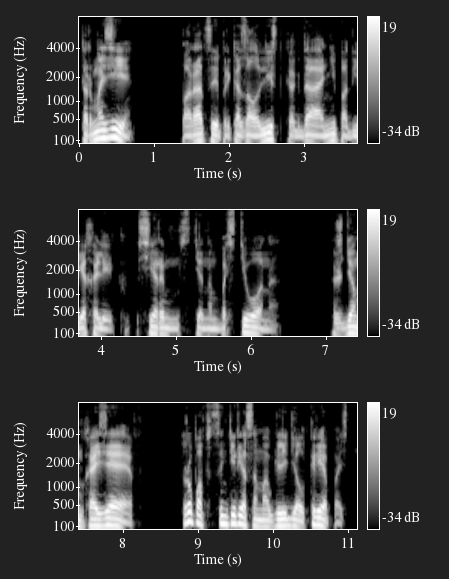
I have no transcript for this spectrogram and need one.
«Тормози!» – по рации приказал Лист, когда они подъехали к серым стенам бастиона. «Ждем хозяев!» Тропов с интересом оглядел крепость.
